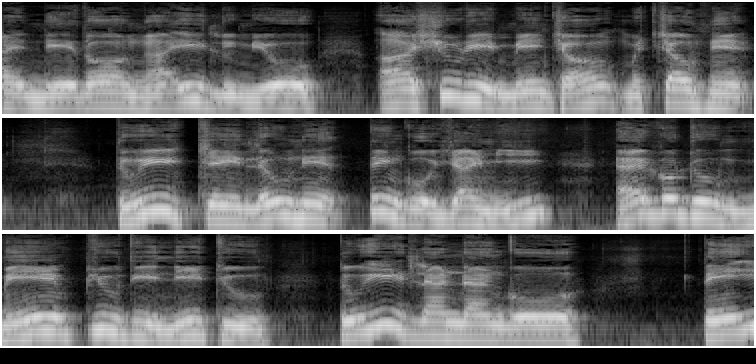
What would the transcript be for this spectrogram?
၌နေသောငါ၏လူမျိုး အာရှုရိမင်းကြောင့်မကြောက်နှင့် သူ၏ကြိမ်လုံးနှင့်တင့်ကိုရိုက်မည်အေဂုတုမင်းပြုသည့်ဤသူသူ၏လန်ဒန်ကိုတင်၏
